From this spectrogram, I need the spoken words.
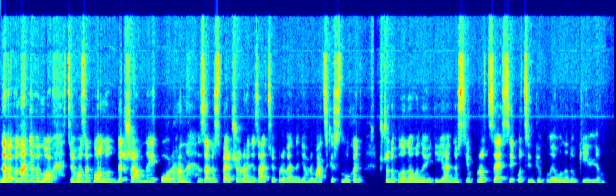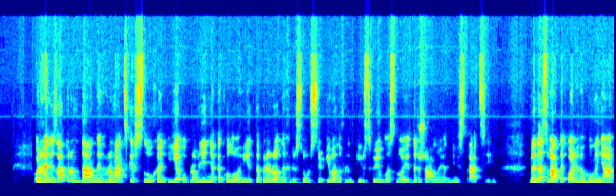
На виконання вимог цього закону державний орган забезпечує організацію проведення громадських слухань щодо планованої діяльності в процесі оцінки впливу на довкілля. Організатором даних громадських слухань є управління екології та природних ресурсів Івано-Франківської обласної державної адміністрації. Мене звати Ольга Гуменяк,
